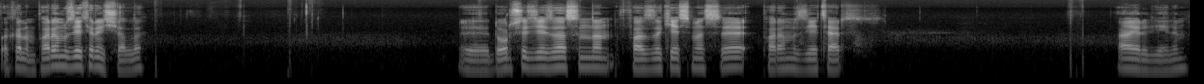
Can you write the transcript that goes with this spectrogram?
Bakalım paramız yeter inşallah. Ee, dorse cezasından fazla kesmezse paramız yeter. Hayır diyelim.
